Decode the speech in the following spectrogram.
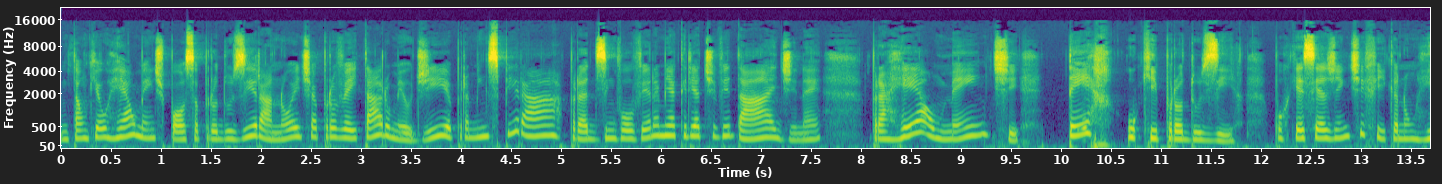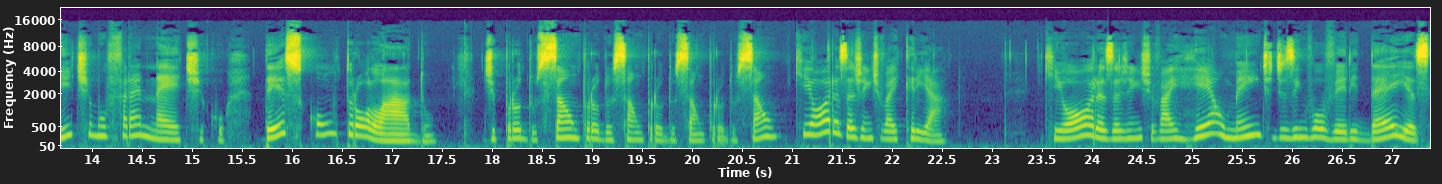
Então que eu realmente possa produzir à noite e aproveitar o meu dia para me inspirar, para desenvolver a minha criatividade, né? Para realmente ter o que produzir, porque se a gente fica num ritmo frenético, descontrolado de produção, produção, produção, produção, que horas a gente vai criar? Que horas a gente vai realmente desenvolver ideias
